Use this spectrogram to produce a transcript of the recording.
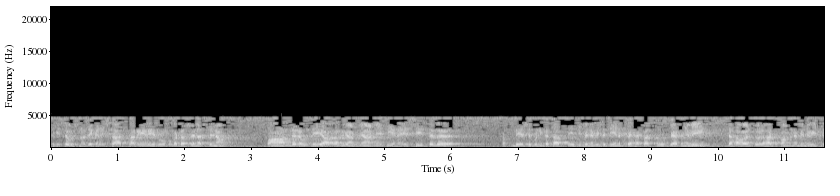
සීත උෂ්ණ දෙක නිසා ශරීරයේ රූප කොටස් වෙනස් වෙනවා. පාන්දර උදේ ආලියම් ඥානයේ තියෙන ඒ සීතල දේශගුණික තත්ත්වයේ තිබෙන විට තියෙන පැහැපත් රූපයක් නෙවෙයි දහවල් 12ට පමණ වෙන විට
